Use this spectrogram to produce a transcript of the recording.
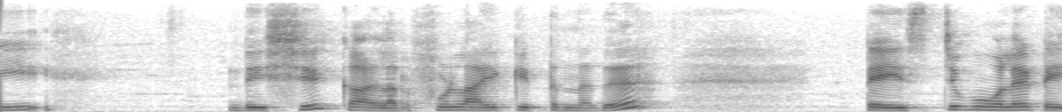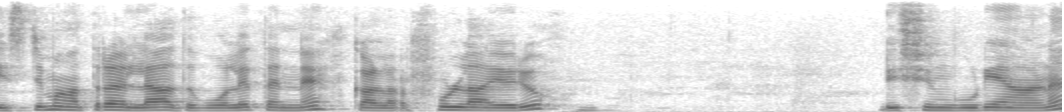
ഈ ഡിഷ് കളർഫുള്ളായി കിട്ടുന്നത്. ടേസ്റ്റ് പോലെ ടേസ്റ്റ് മാത്രമല്ല അതുപോലെ തന്നെ കളർഫുള്ളായൊരു ഡിഷും കൂടിയാണ്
